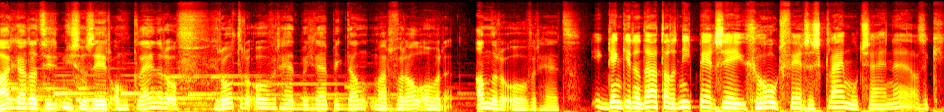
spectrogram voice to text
Haar gaat het niet zozeer om kleinere of grotere overheid, begrijp ik dan, maar vooral over een andere overheid. Ik denk inderdaad dat het niet per se groot versus klein moet zijn. Hè. Als ik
